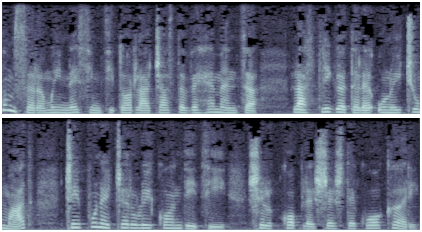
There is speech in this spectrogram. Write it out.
Cum să rămâi nesimțitor la această vehemență, la strigătele unui ciumat ce-i pune cerului condiții și îl copleșește cu ocări?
